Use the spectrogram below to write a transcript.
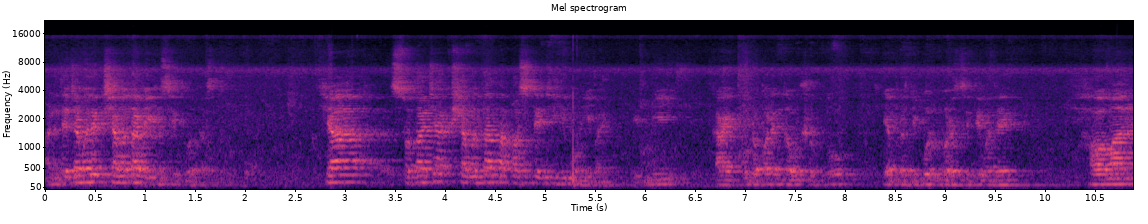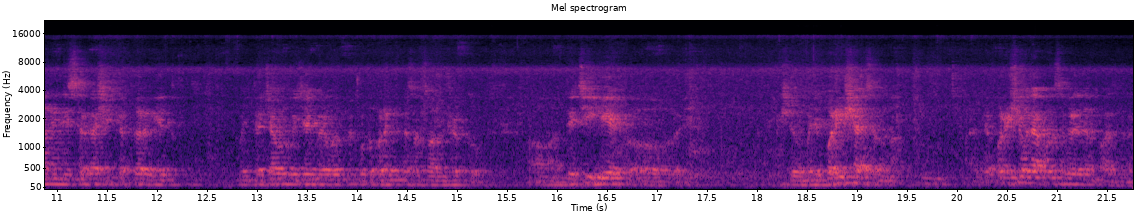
आणि त्याच्यामध्ये क्षमता विकसित होत असते. ह्या स्वतःच्या क्षमता तपासण्याची ही मोहीम आहे. की मी काय कुठंपर्यंत जाऊ शकतो या प्रतिकूल परिस्थितीमध्ये हवामान आणि निसर्गाशी टक्कर घेत म्हणजे त्याच्यावर विजय मिळवत मी कुठंपर्यंत कसा चालू शकतो. त्याची ही एक म्हणजे परीक्षा आहे सर ना त्या परीक्षेमध्ये आपण सगळेजण पास झाला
